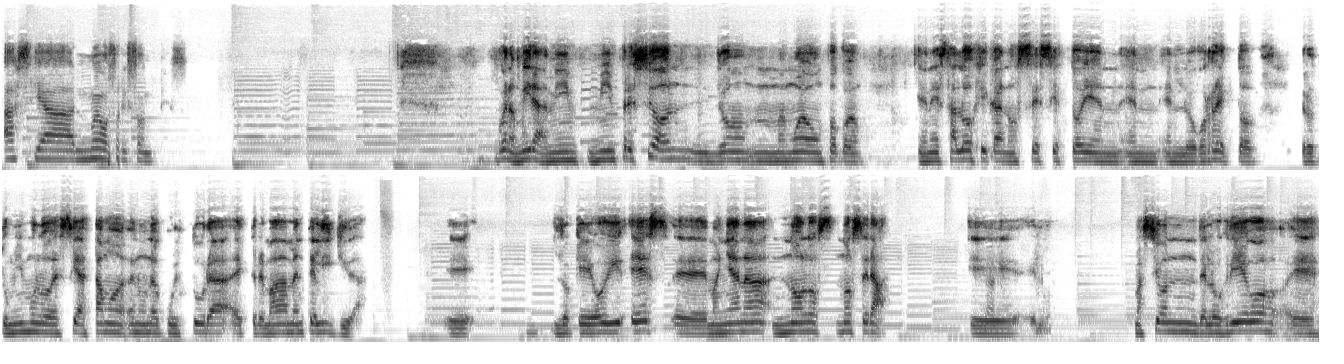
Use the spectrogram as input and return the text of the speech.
hacia nuevos horizontes? Bueno, mira, mi, mi impresión, yo me muevo un poco en esa lógica, no sé si estoy en, lo correcto, pero tú mismo lo decías, estamos en una cultura extremadamente líquida. Eh, lo que hoy es, eh, mañana no, los, no será. Eh, la información de los griegos es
